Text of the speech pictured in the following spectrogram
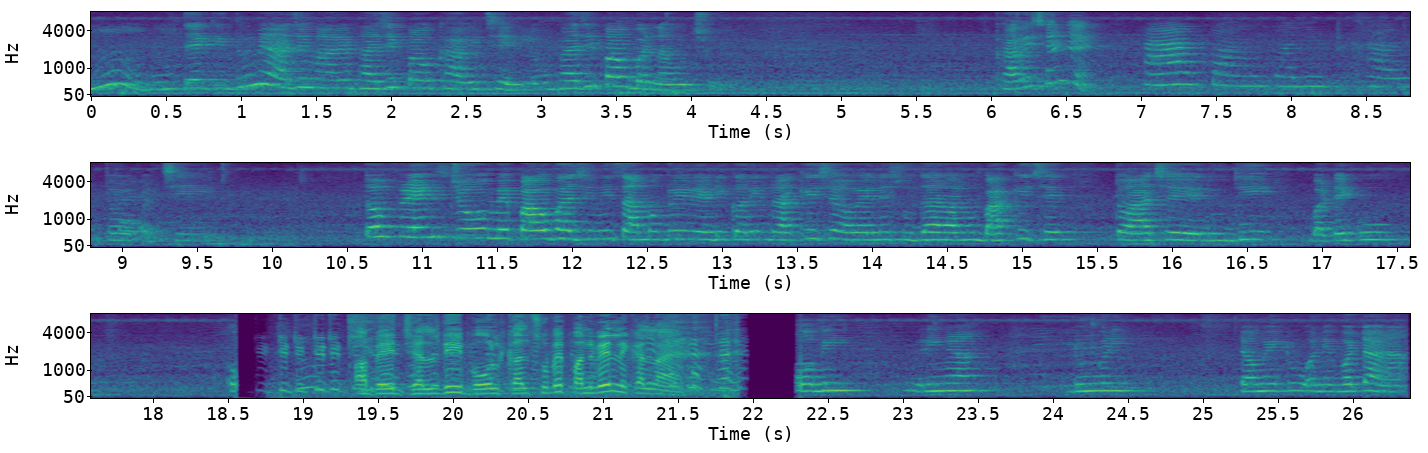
હું હું તે કીધું ને આજે મારે ભાજી પાવ ખાવી છે એટલે હું ભાજી પાવ બનાવું છું. ખાવી છે ને? તો પછી તો ફ્રેન્ડ્સ જો મેં પાવભાજીની સામગ્રી રેડી કરીને રાખી છે હવે એને સુધારવાનું બાકી છે તો આ છે દૂધી બટેકું. અબે જલ્દી બોલ કલ સુબહ પનવેલ નીકળના હે. કોબી રીંગણા ડુંગળી ટમેટું અને વટાણા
